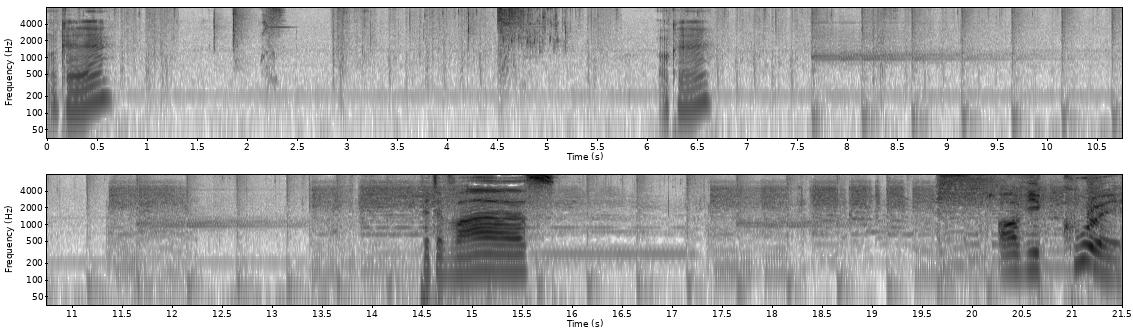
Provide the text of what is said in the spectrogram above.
Okay. Okay. Bitte was? Oh, wie cool.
